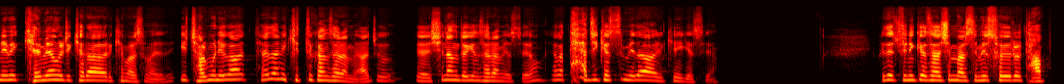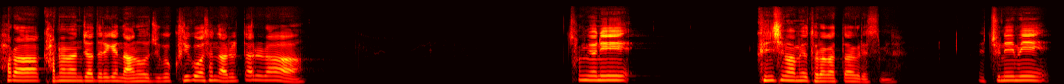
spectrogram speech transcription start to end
님이 계명을 지켜라 이렇게 말씀하셨어요. 이 젊은이가 대단히 기특한 사람이에요. 아주 예, 신앙적인 사람이었어요. 내가 다 지켰습니다 이렇게 얘기했어요. 근데 주님께서 하신 말씀이 소유를 다 팔아 가난한 자들에게 나눠주고 그리고 와서 나를 따르라. 청년이 근심하며 돌아갔다 그랬습니다. 주님이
